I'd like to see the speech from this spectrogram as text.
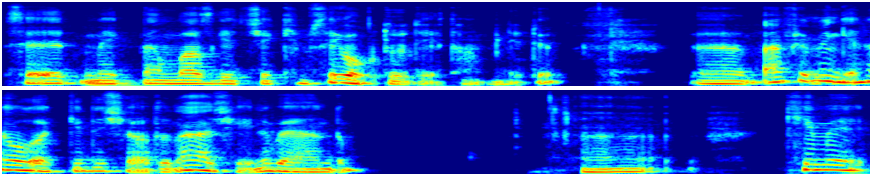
seyretmekten vazgeçecek kimse yoktur diye tahmin ediyorum. E, ben filmin genel olarak gidişatını her şeyini beğendim. E, kimi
